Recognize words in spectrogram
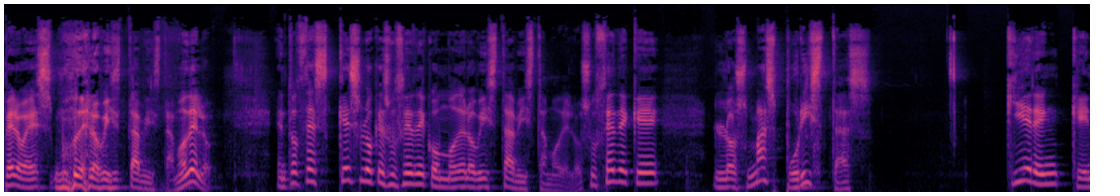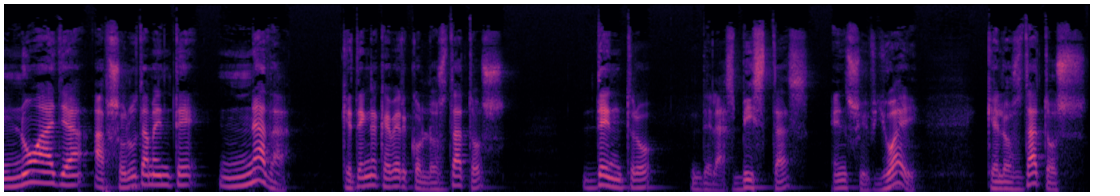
pero es modelo vista, vista modelo. Entonces, ¿qué es lo que sucede con modelo vista, vista modelo? Sucede que los más puristas quieren que no haya absolutamente nada que tenga que ver con los datos dentro de las vistas en SwiftUI. Que los datos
